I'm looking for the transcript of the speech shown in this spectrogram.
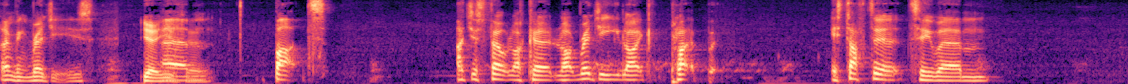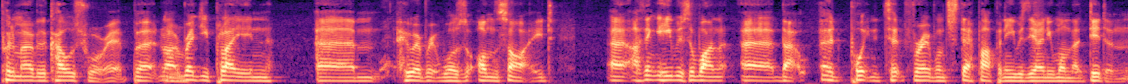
I don't think Reggie is. Yeah, he is. Um, yeah. But I just felt like a like Reggie like pla it's tough to to um, put him over the coals for it, but like Mm. Reggie playing um, whoever it was on the side. Uh, I think he was the one uh, that had pointed to, for everyone to step up, and he was the only one that didn't,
